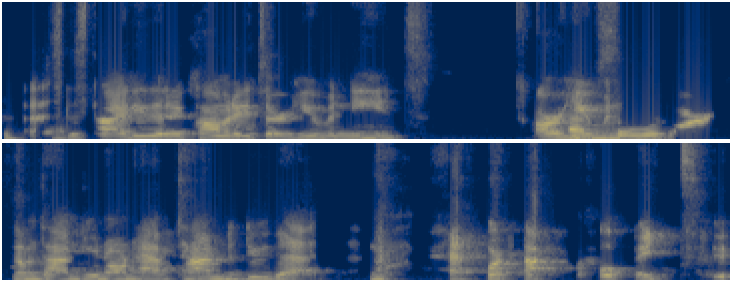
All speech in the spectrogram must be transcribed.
a society that accommodates our human needs. Our human sometimes we don't have time to do that. we're not going to.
